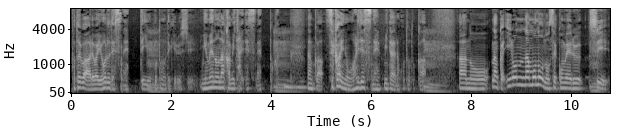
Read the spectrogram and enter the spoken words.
あ例えばあれは夜ですねっていうこともできるし、夢の中みたいですねとか、うん。なんか世界の終わりですねみたいなこととか、うん。あの、なんかいろんなものを乗せ込めるし、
